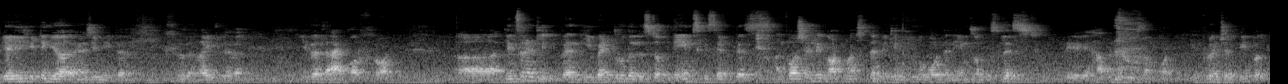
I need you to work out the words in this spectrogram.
really hitting your energy meter to the right level, either that or fraud. Uh, incidentally, when he went through the list of names, he said there's unfortunately not much that we can do about the names on this list. They happen to be somewhat influential people,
